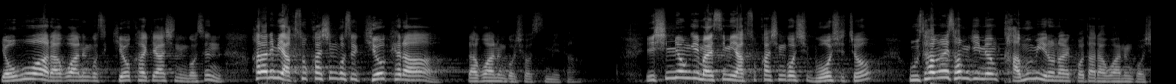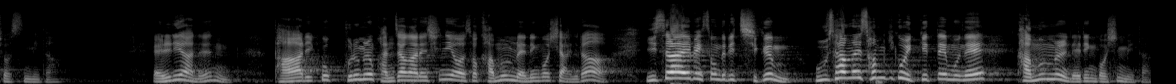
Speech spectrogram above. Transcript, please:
여호와라고 하는 것을 기억하게 하시는 것은 하나님이 약속하신 것을 기억해라라고 하는 것이었습니다. 이 신명기 말씀이 약속하신 것이 무엇이죠? 우상을 섬기면 가뭄이 일어날 거다라고 하는 것이었습니다. 엘리야는 바알이 꼭 구름을 관장하는 신이어서 가뭄을 내린 것이 아니라 이스라엘 백성들이 지금 우상을 섬기고 있기 때문에 가뭄을 내린 것입니다.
